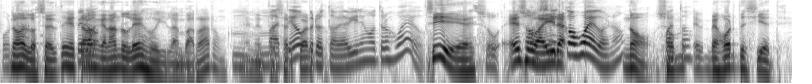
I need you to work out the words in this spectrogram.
Por No, nada. los Celtics Pero- estaban ganando lejos y la embarraron en el Mateo, pero todavía vienen otros juegos. Sí, eso, eso Son va a ir a... cinco juegos, ¿no? No, son mejor de siete.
